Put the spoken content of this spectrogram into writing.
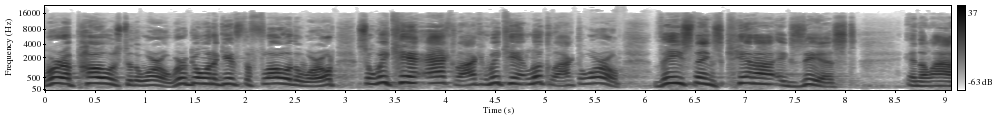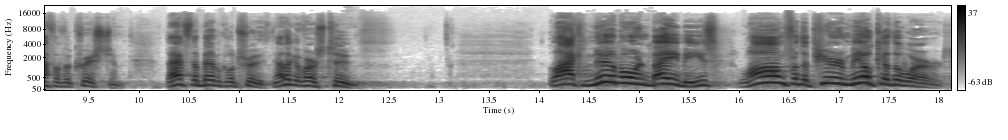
We're opposed to the world. We're going against the flow of the world, so we can't act like and we can't look like the world. These things cannot exist in the life of a Christian. That's the biblical truth. Now look at verse 2. Like newborn babies, long for the pure milk of the word,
